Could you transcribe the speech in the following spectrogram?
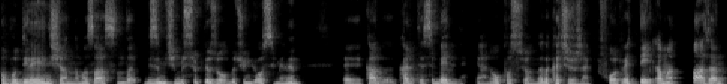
topu direğe nişanlaması aslında bizim için bir sürpriz oldu. Çünkü Osimen'in e, kalitesi belli. Yani o pozisyonları kaçıracak bir forvet değil ama bazen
